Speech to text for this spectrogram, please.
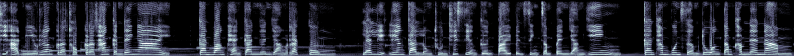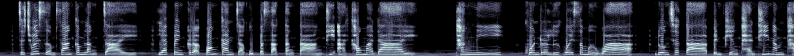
ที่อาจมีเรื่องกระทบกระทั่งกันได้ง่าย การวางแผนการเงินอย่างรัดกุม และหลีกเลี่ยงการลงทุนที่เสี่ยงเกินไปเป็นสิ่งจำเป็นอย่างยิ่ง การทำบุญเสริมดวงตามคำแนะนำจะช่วยเสริมสร้างกำลังใจ และเป็นเกราะป้องกันจากอุปสรรคต่างๆ ที่อาจเข้ามาได้ ทั้งนี้ควรระลึกไว้เสมอว่า ดวงชะตาเป็นเพียงแผนที่นำท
